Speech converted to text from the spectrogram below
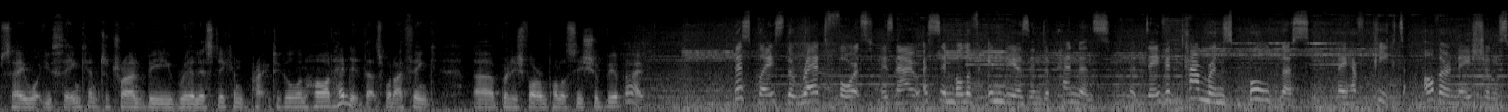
say what you think and to try and be realistic and practical and hard-headed. That's what I think uh, British foreign policy should be about. This place, the Red Fort, is now a symbol of India's independence. But David Cameron's boldness may have piqued other nations'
